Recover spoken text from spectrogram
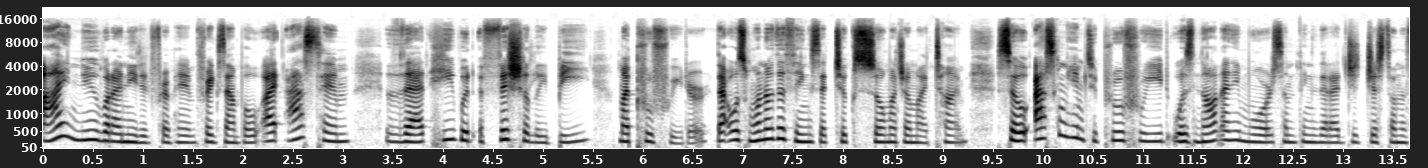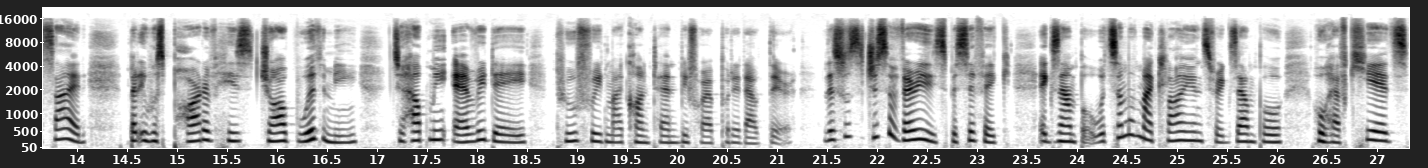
I knew what I needed from him. For example, I asked him that he would officially be my proofreader. That was one of the things that took so much of my time. So asking him to proofread was not anymore something that I did just on the side, but it was part of his job with me to help me every day proofread my content before I put it out there. This was just a very specific example. With some of my clients, for example, who have kids,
